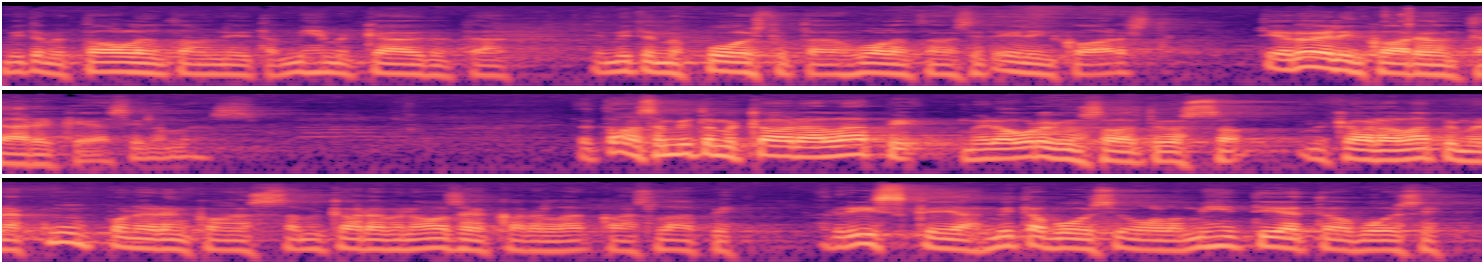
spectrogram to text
miten me tallentaan niitä, mihin me käytetään ja miten me poistetaan ja huolehditaan siitä elinkaaresta. Tiedon elinkaari on tärkeä siinä mielessä. Ja tämä on se, mitä me käydään läpi meidän organisaatiossa, me käydään läpi meidän kumppaneiden kanssa, me käydään meidän asiakkaiden kanssa läpi riskejä, mitä voisi olla, mihin tietoa voisi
